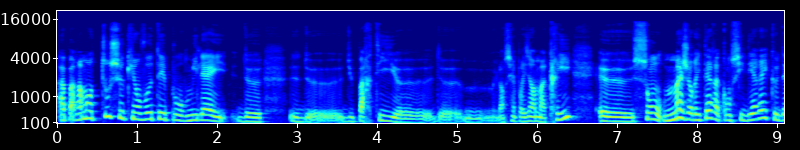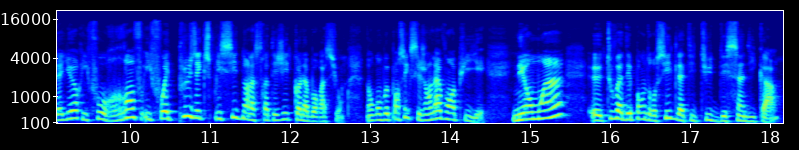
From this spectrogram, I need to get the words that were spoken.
apparemment tous ceux qui ont voté pour Milei de, du parti euh, de l'ancien président Macri euh, sont majoritaires à considérer que d'ailleurs il faut il faut être plus explicite dans la stratégie de collaboration. Donc on peut penser que ces gens-là vont appuyer. Néanmoins, tout va dépendre aussi de l'attitude des syndicats euh,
